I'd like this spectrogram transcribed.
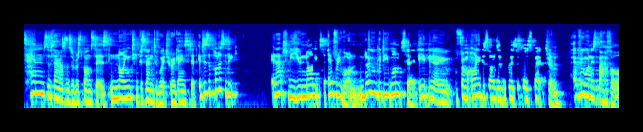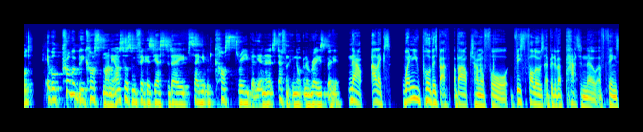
Tens of thousands of responses, 90% of which were against it. It is a policy that it actually unites everyone. Nobody wants it, it, you know, from either side of the political spectrum. Everyone is baffled. It will probably cost money. I saw some figures yesterday saying it would cost 3 billion, and it's definitely not going to raise a billion. Now, Alex, when you pull this back about Channel 4, this follows a bit of a pattern, though, of things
